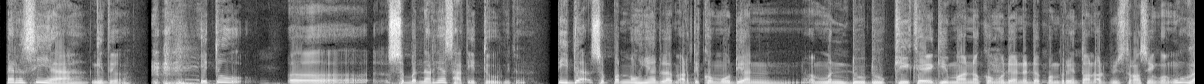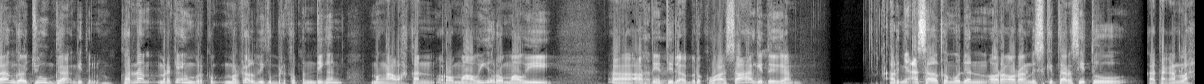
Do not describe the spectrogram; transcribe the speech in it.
Persia gitu. itu eh, sebenarnya saat itu gitu tidak sepenuhnya dalam arti kemudian menduduki kayak gimana kemudian ada pemerintahan administrasi yang enggak enggak juga gitu loh karena mereka yang berke- mereka lebih berkepentingan mengalahkan Romawi Romawi eh, artinya Baru. tidak berkuasa gitu kan artinya asal kemudian orang-orang di sekitar situ katakanlah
